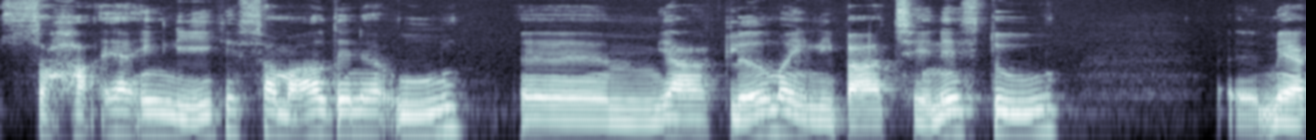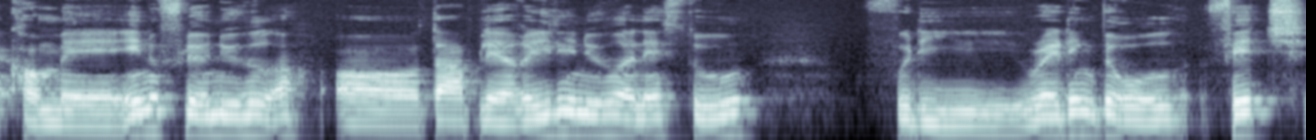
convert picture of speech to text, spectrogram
så har jeg egentlig ikke så meget den her uge. Øh, jeg glæder mig egentlig bare til næste uge øh, med at komme med endnu flere nyheder, og der bliver rigelige nyheder næste uge, fordi ratingbyrået Fitch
